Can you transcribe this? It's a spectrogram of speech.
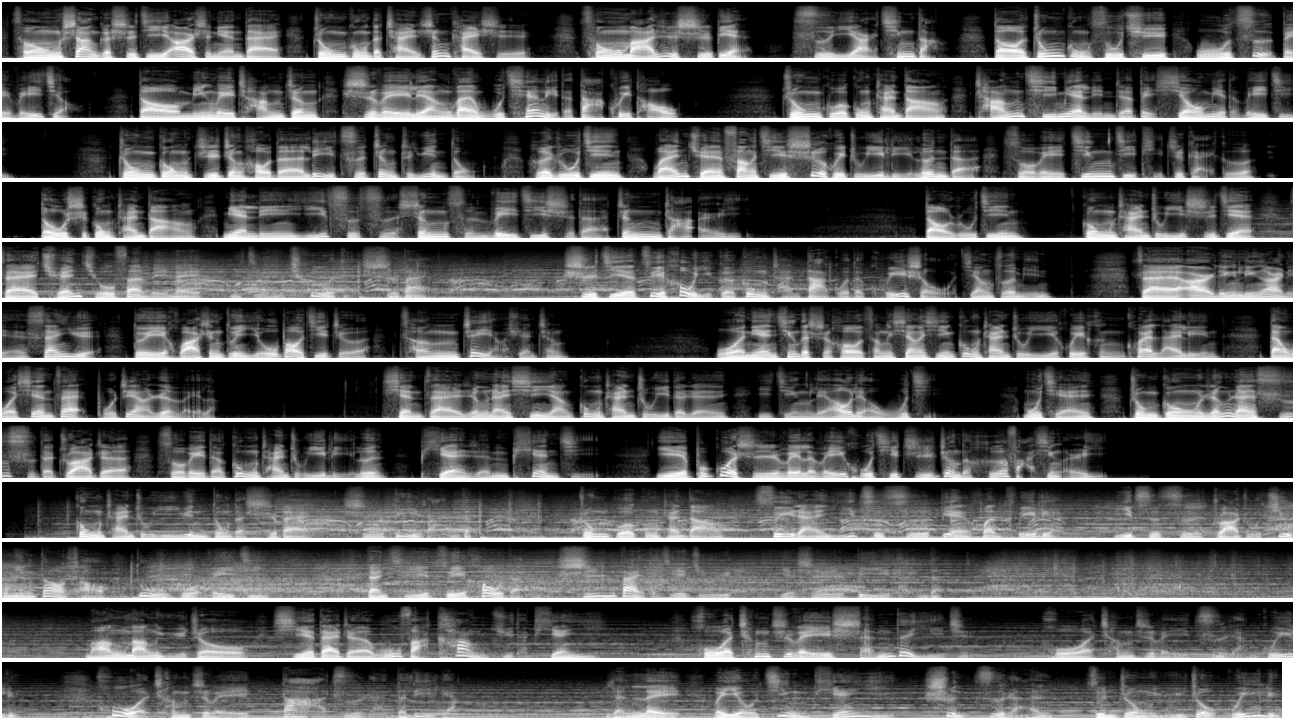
从上个世纪二十年代中共的产生开始，从马日事变、四一二清党，到中共苏区五次被围剿，到名为长征、实为两万五千里的大溃逃，中国共产党长期面临着被消灭的危机。中共执政后的历次政治运动和如今完全放弃社会主义理论的所谓经济体制改革。都是共产党面临一次次生存危机时的挣扎而已。到如今，共产主义实践在全球范围内已经彻底失败了。世界最后一个共产大国的魁首江泽民，在二零零二年三月对《华盛顿邮报》记者曾这样宣称。我年轻的时候曾相信共产主义会很快来临，但我现在不这样认为了。现在仍然信仰共产主义的人已经寥寥无几。目前，中共仍然死死地抓着所谓的共产主义理论，骗人骗己，也不过是为了维护其执政的合法性而已。共产主义运动的失败是必然的。中国共产党虽然一次次变换嘴脸，一次次抓住救命稻草度过危机，但其最后的失败的结局也是必然的。茫茫宇宙携带着无法抗拒的天意，或称之为神的意志，或称之为自然规律，或称之为大自然的力量。人类唯有敬天意、顺自然、尊重宇宙规律、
